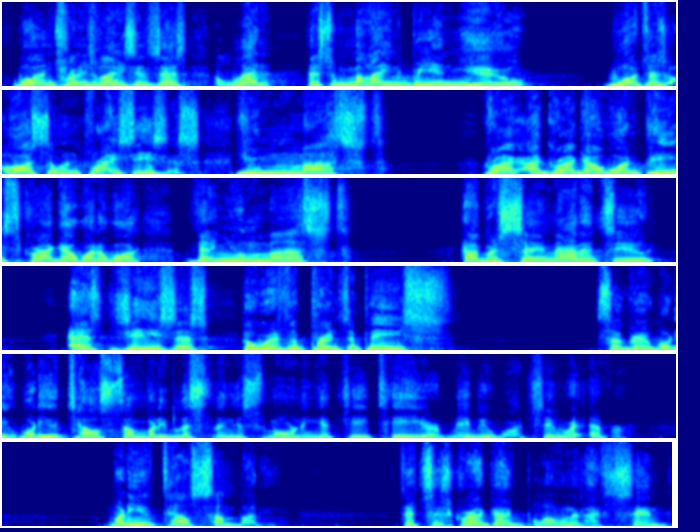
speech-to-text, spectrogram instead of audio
One translation says, Let this mind be in you, which is also in Christ Jesus. You must Greg, I, Greg, I want peace. Greg, I want to walk. Then you must have the same attitude as Jesus, who is the Prince of Peace. So, Greg, what do, you, what do you tell somebody listening this morning at GT or maybe watching wherever? What do you tell somebody that says, Greg, I've blown it, I've sinned?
